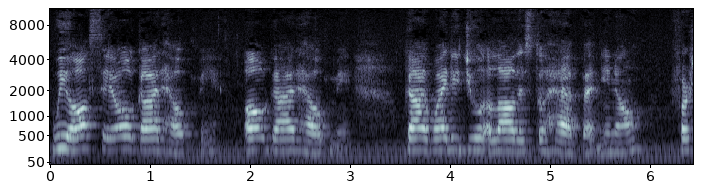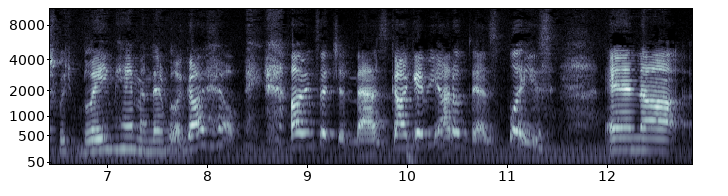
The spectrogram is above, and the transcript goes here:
we all say, oh, God help me. Oh, God help me. God, why did you allow this to happen, you know? First we blame him and then we're like, God help me. I'm in such a mess. God, get me out of this, please. And uh,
